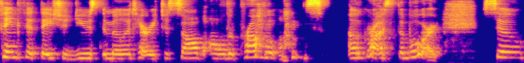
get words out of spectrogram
think that they should use the military to solve all the problems across the board. So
